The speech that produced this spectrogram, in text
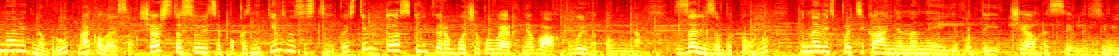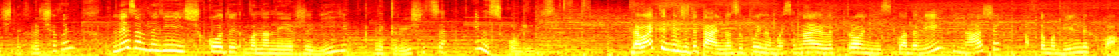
навіть на бруд на колесах. Що ж стосується показників зносостійкості, то оскільки робоча поверхня ваг виготовлена з залізобетону, то навіть протікання на неї води чи агресивних хімічних речовин не завдає їй шкоди, вона не іржавіє, не кришиться і не сколюється. Давайте більш детально зупинимося на електронній складовій наших автомобільних ваг.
